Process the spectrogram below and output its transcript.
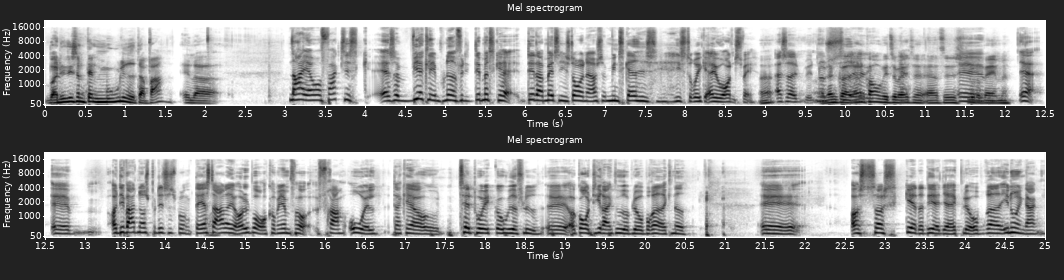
var det ligesom den mulighed, der var? Eller Nej, jeg var faktisk altså, virkelig imponeret, fordi det, man skal, det, der er med til historien, er også, at min skadehistorik er jo åndssvag. Ja. Altså, nu og den, gør, den kommer vi tilbage til. Ja, det slutter øh, bag med. Ja, øh, og det var den også på det tidspunkt. Da jeg starter i Aalborg og kommer hjem fra, fra OL, der kan jeg jo tæt på ikke gå ud af flyet, øh, og går direkte ud og bliver opereret af knæet. øh, og så sker der det, at jeg ikke bliver opereret endnu en gang.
